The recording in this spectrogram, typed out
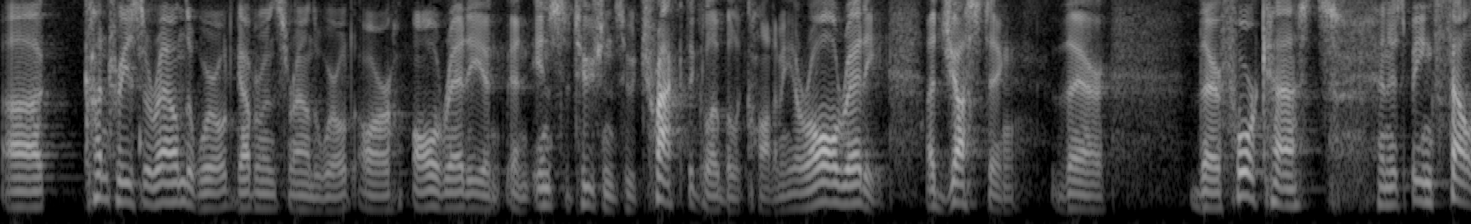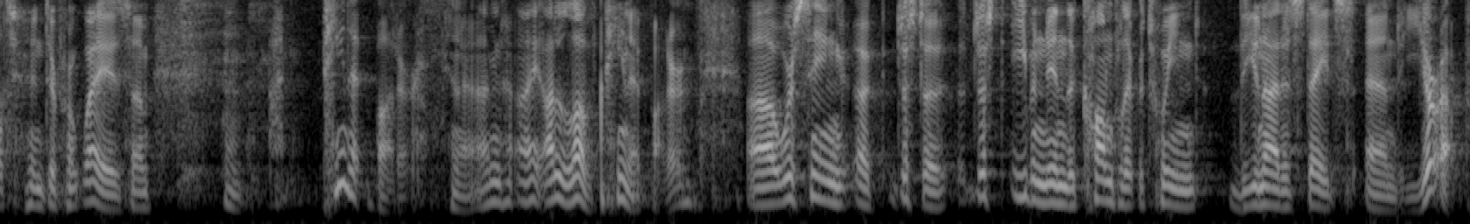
Uh, countries around the world, governments around the world, are already, and, and, institutions who track the global economy, are already adjusting their, their forecasts, and it's being felt in different ways. Um, peanut butter. You know, I, I, love peanut butter. Uh, we're seeing uh, just, a, just even in the conflict between the United States and Europe,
